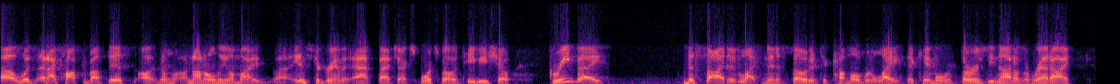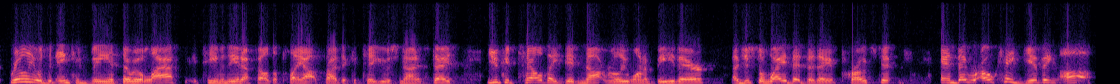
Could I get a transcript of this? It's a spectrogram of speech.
uh, was, and I talked about this uh, not only on my uh, Instagram at, at Fat Jack TV show. Green Bay decided, like Minnesota, to come over late. They came over Thursday night on the red eye really it was an inconvenience. They were the last team in the NFL to play outside the contiguous United States. You could tell they did not really want to be there, uh, just the way that, that they approached it. And they were okay giving up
